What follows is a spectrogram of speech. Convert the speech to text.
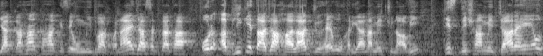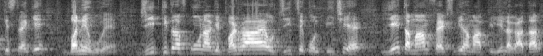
या कहाँ कहाँ किसे उम्मीदवार बनाया जा सकता था, और अभी के ताज़ा हालात जो है वो हरियाणा में चुनावी किस दिशा में जा रहे हैं और किस तरह के बने हुए हैं। जीत की तरफ़ कौन आगे बढ़ रहा है और जीत से कौन पीछे है, ये तमाम फैक्ट्स भी हम आपके लिए लगातार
